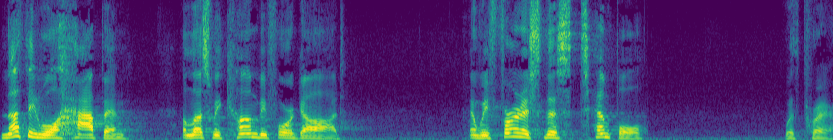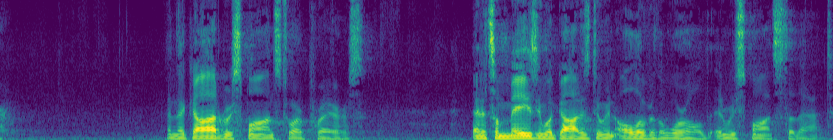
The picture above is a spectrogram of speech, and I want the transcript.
Nothing will happen unless we come before God and we furnish this temple with prayer. And that God responds to our prayers. And it's amazing what God is doing all over the world in response to that.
